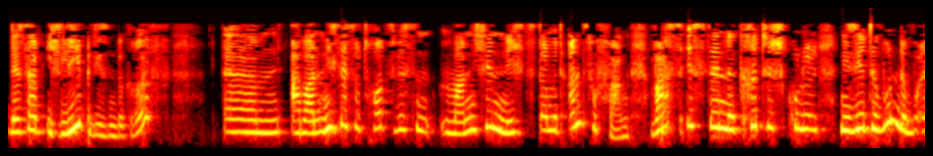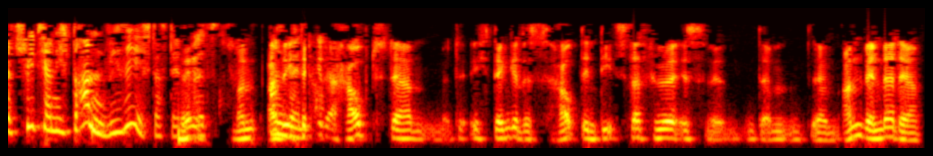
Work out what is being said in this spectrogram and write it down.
deshalb, ich liebe diesen Begriff. Ähm, aber nichtsdestotrotz wissen manche nichts damit anzufangen. Was ist denn eine kritisch kolonisierte Wunde? Es steht ja nicht dran. Wie sehe ich das denn nee, als man, Also Anwender? ich denke, der Haupt, der, ich denke, das Hauptindiz dafür ist äh, der, der Anwender, der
